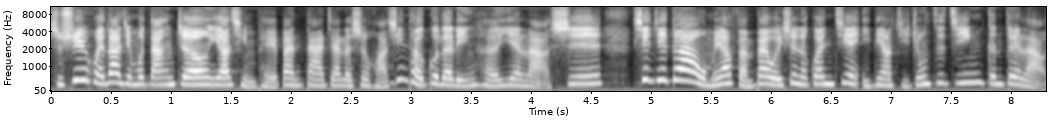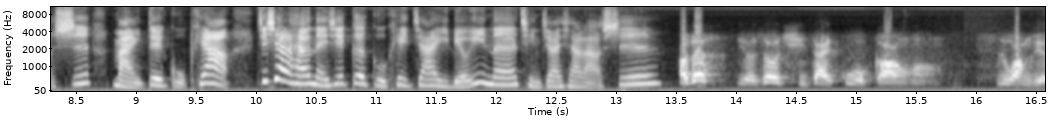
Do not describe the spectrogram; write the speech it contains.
持续回到节目当中，邀请陪伴大家的是华信投顾的林和燕老师。现阶段我们要反败为胜的关键，一定要集中资金，跟对老师，买对股票。接下来还有哪些个股可以加以留意呢？请教一下老师。好的，有时候期待过高哈，失望就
